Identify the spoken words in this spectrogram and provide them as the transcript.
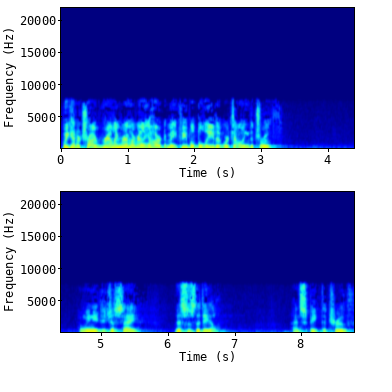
We gotta try really, really, really hard to make people believe that we're telling the truth. And we need to just say, this is the deal. And speak the truth.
